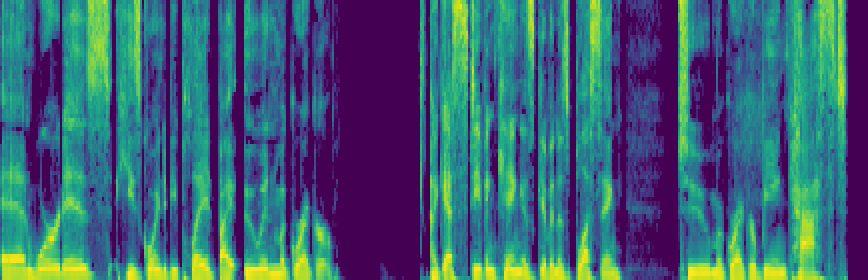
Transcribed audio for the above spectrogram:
and word is he's going to be played by Ewan McGregor. I guess Stephen King has given his blessing to McGregor being cast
